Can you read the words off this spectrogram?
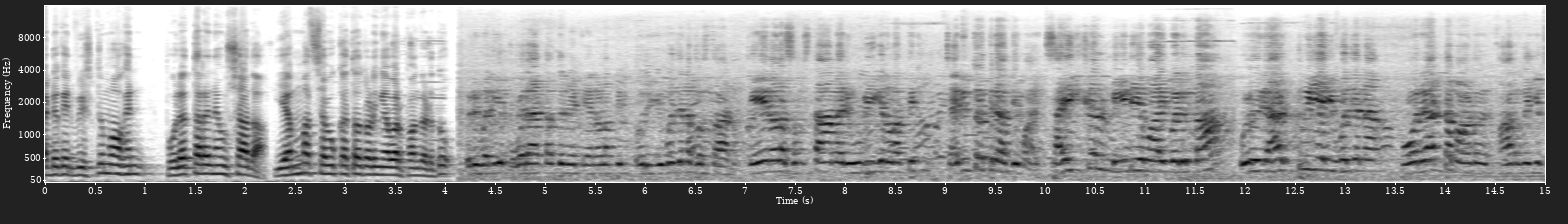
advocate Vishnumohan Pulathara Noushad M S Shoukath തുടങ്ങിയവർ പങ്കെടുത്തു. ഒരു വലിയ പോരാട്ടത്തിന് കേരളത്തിൽ ഒരു യുവജന പ്രസ്ഥാനം കേരള സംസ്ഥാന രൂപീകരണത്തിൽ ചരിത്രത്തിലാദ്യമായി സൈക്കിൾ മീഡിയമായി വരുന്ന ഒരു രാഷ്ട്രീയ യുവജന പോരാട്ടമാണ് ആർവയിൽ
